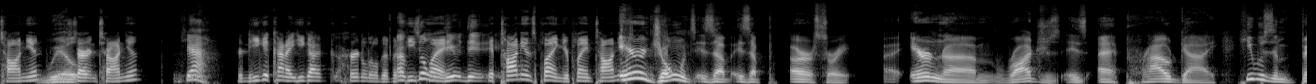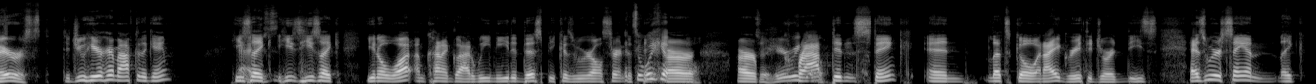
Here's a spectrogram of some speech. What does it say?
Tonyan, Will- you're starting Tonyan. Yeah, Or did he get kind of he got hurt a little bit, but Uh, he's no, playing. they- they- if Tonyan's playing, you're playing Tanya. Aaron Jones is a is a or sorry, uh, Aaron um, Rodgers is a proud guy. He was embarrassed. Did you hear him after the game? He's Yeah, like he's- he's he's like you know what? I'm kind of glad we needed this because we were all starting to think our our So crap didn't stink and let's go. And I agree with you, Jordan. He's as we were saying like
